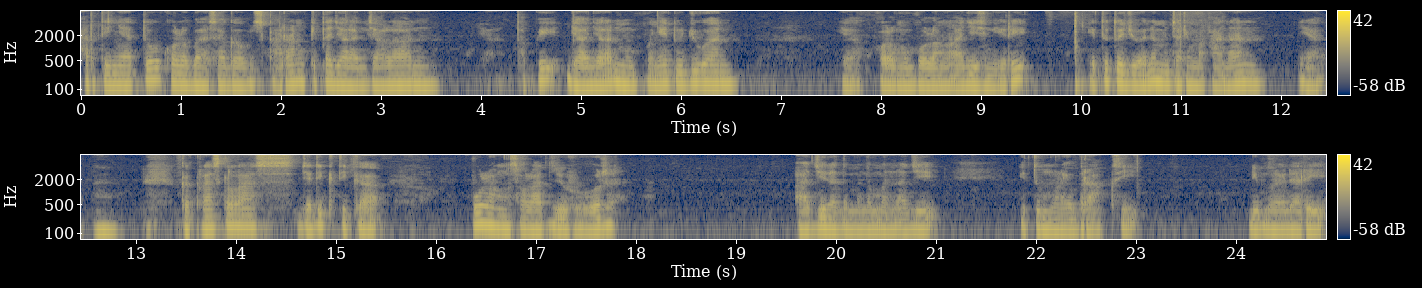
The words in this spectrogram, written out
artinya itu kalau bahasa gaul sekarang kita jalan-jalan. Ya tapi jalan-jalan mempunyai tujuan. Ya kalau ngebolang Aji sendiri itu tujuannya mencari makanan ya ke kelas-kelas. Jadi ketika pulang sholat zuhur Aji dan teman-teman Aji itu mulai beraksi. Dimulai dari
